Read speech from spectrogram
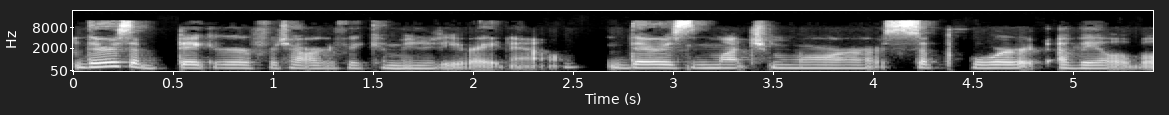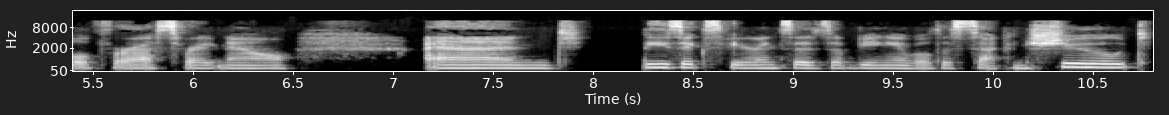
there's a bigger photography community right now. There's much more support available for us right now. And these experiences of being able to second shoot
